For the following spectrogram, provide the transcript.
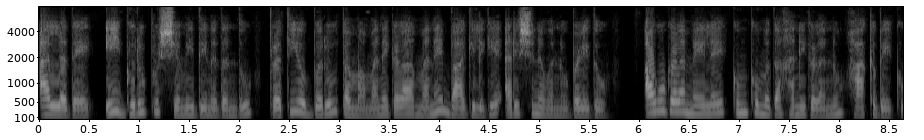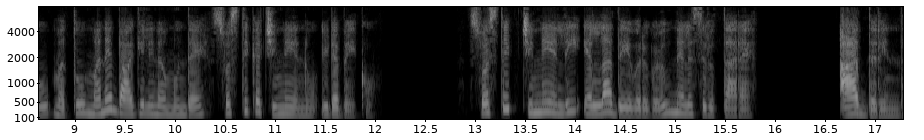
ಅಲ್ಲದೆ, ಈ ಗುರುಪುಷ್ಯಮಿ ದಿನದಂದು ಪ್ರತಿಯೊಬ್ಬರೂ ತಮ್ಮ ಮನೆಗಳ ಮನೆ ಬಾಗಿಲಿಗೆ ಅರಿಶಿನವನ್ನು ಬಳಿದು, ಅವುಗಳ ಮೇಲೆ ಕುಂಕುಮದ ಹನಿಗಳನ್ನು ಹಾಕಬೇಕು ಮತ್ತು ಮನೆ ಬಾಗಿಲಿನ ಮುಂದೆ ಸ್ವಸ್ತಿಕ ಚಿಹ್ನೆಯನ್ನು ಇಡಬೇಕು. ಸ್ವಸ್ತಿಕ್ ಚಿಹ್ನೆಯಲ್ಲಿ ಎಲ್ಲಾ ದೇವರುಗಳು ನೆಲೆಸಿರುತ್ತಾರೆ. ಆದ್ದರಿಂದ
